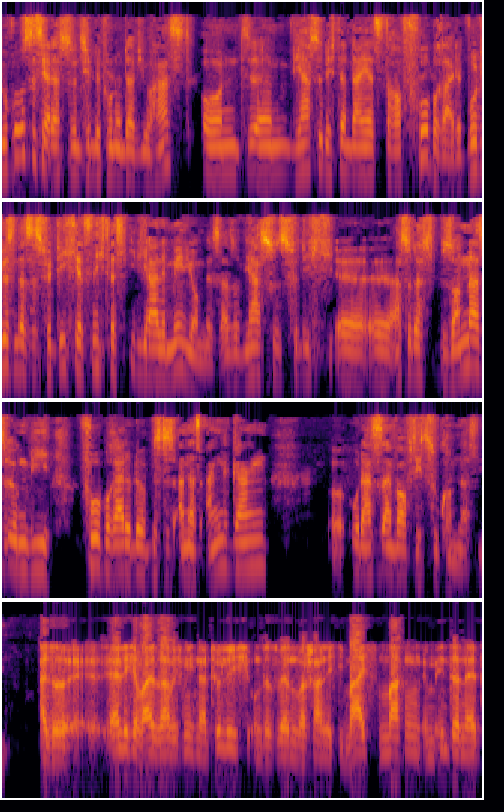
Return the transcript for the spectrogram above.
Du wusstest ja, dass du ein Telefoninterview hast und ähm, wie hast du dich denn da jetzt darauf vorbereitet? Wohl wissen, dass es für dich jetzt nicht das ideale Medium ist. Also wie hast du es für dich, äh, äh hast du das besonders irgendwie vorbereitet oder bist du es anders angegangen oder hast du es einfach auf dich zukommen lassen? Also äh, ehrlicherweise habe ich mich natürlich, und das werden wahrscheinlich die meisten machen, im Internet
